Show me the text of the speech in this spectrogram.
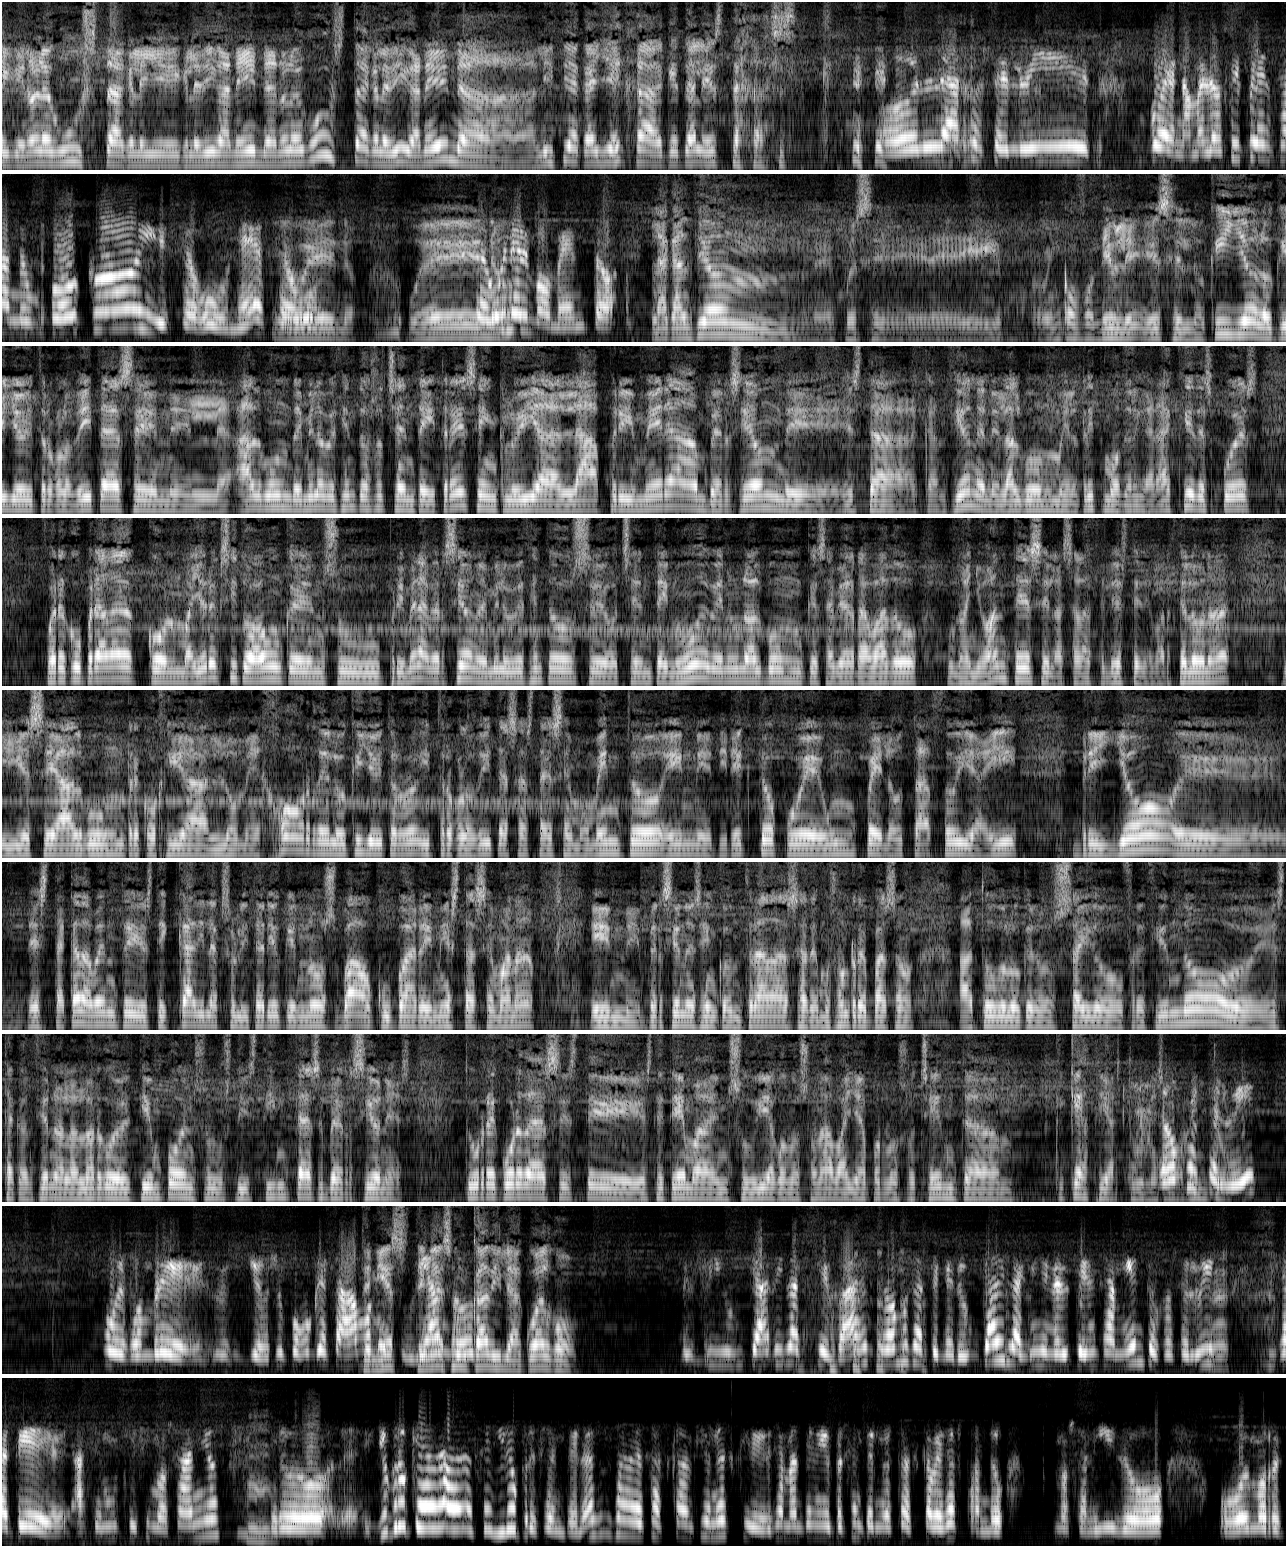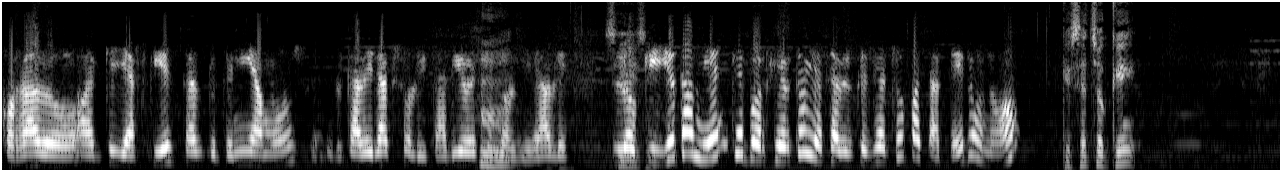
Que no le gusta que le, que le diga nena, no le gusta que le diga nena. Alicia Calleja, ¿qué tal estás? Hola, José Luis. Bueno, me lo estoy pensando un poco y según, ¿eh? Según, bueno, bueno. según el momento. La canción, eh, pues eh, inconfundible, es el Loquillo, Loquillo y Trogloditas. En el álbum de 1983 se incluía la primera versión de esta canción en el álbum El ritmo del garaje. Después fue recuperada con mayor éxito aún que en su primera versión en 1989 en un álbum que se había grabado un año antes en la Sala Celeste de Barcelona y ese álbum recogía lo mejor de Loquillo y, Tro- y Trogloditas hasta ese momento en eh, directo. Fue un pelotazo y ahí brilló eh, destacadamente este Cadillac solitario que nos va a ocupar en esta semana en eh, versiones encontradas. Haremos un repaso a todo lo que nos ha ido ofreciendo esta canción a lo largo del tiempo en sus distintas versiones. ¿Tú recuerdas este, este tema en su día cuando sonaba ya por los 80? ¿Qué, qué hacías tú en ese ¿No, momento? José Luis? Pues hombre, yo supongo que estábamos ¿Tenías, estudiando. ¿Tenías un Cadillac o algo? Sí, un Cadillac que va, que vamos a tener un Cadillac ni en el pensamiento, José Luis. Fíjate, hace muchísimos años, Mm. pero eh, yo creo que ha seguido presente, ¿no? Es una de esas canciones que se ha mantenido presente en nuestras cabezas cuando hemos salido o hemos recordado aquellas fiestas que teníamos, el Cadillac solitario es Hmm. inolvidable. Sí, Loquillo también, que por cierto ya sabes que se ha hecho patatero, ¿no? ¿Que se ha hecho qué?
